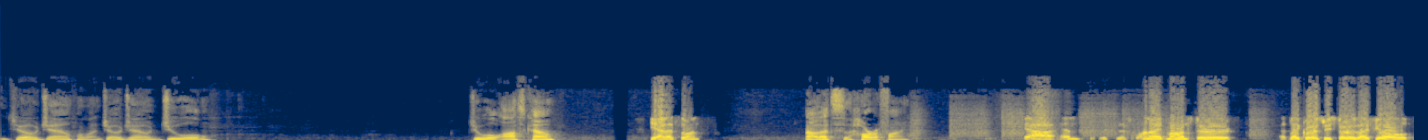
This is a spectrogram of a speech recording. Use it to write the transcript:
Jojo. Hold on. Jojo. Jewel. Jewel Osco. Yeah, that's the one. Oh, that's horrifying. Yeah, and it's this one-eyed monster. Like grocery stores, I feel,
